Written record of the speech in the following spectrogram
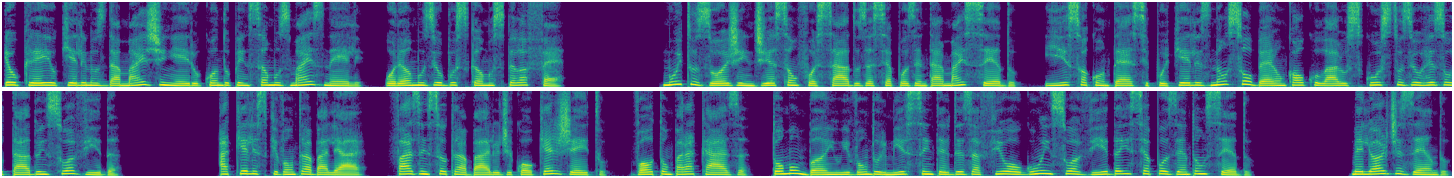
Eu creio que Ele nos dá mais dinheiro quando pensamos mais nele, oramos e o buscamos pela fé. Muitos hoje em dia são forçados a se aposentar mais cedo, e isso acontece porque eles não souberam calcular os custos e o resultado em sua vida. Aqueles que vão trabalhar, fazem seu trabalho de qualquer jeito, voltam para casa, tomam banho e vão dormir sem ter desafio algum em sua vida e se aposentam cedo. Melhor dizendo,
